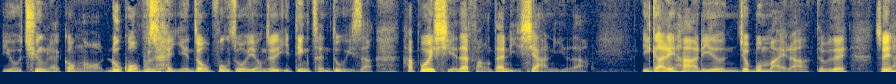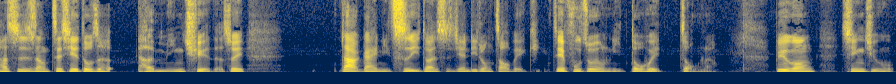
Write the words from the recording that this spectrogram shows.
有趣来讲哦。如果不是很严重副作用，就是一定程度以上，它不会写在仿单里吓你啦。伊咖喱哈利的你就不买啦，对不对？所以它事实上这些都是很很明确的，所以。大概你吃一段时间，你都遭不起，这些副作用你都会中了。比如说，心酒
